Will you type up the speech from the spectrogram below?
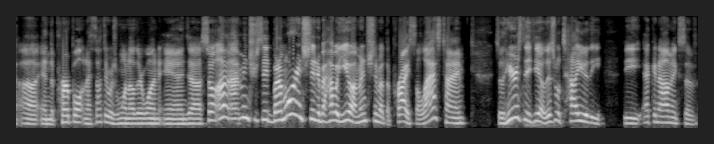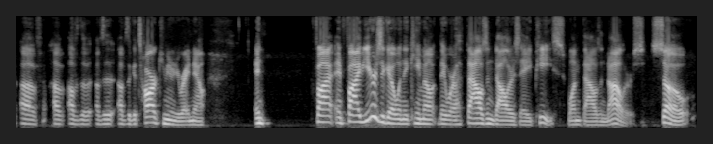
uh, and the purple. And I thought there was one other one. And uh, so I'm, I'm, interested, but I'm more interested about how about you? I'm interested about the price. The last time, so here's the deal. This will tell you the the economics of of of, of the of the of the guitar community right now. And five and five years ago when they came out, they were a thousand dollars a piece, one thousand dollars. So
